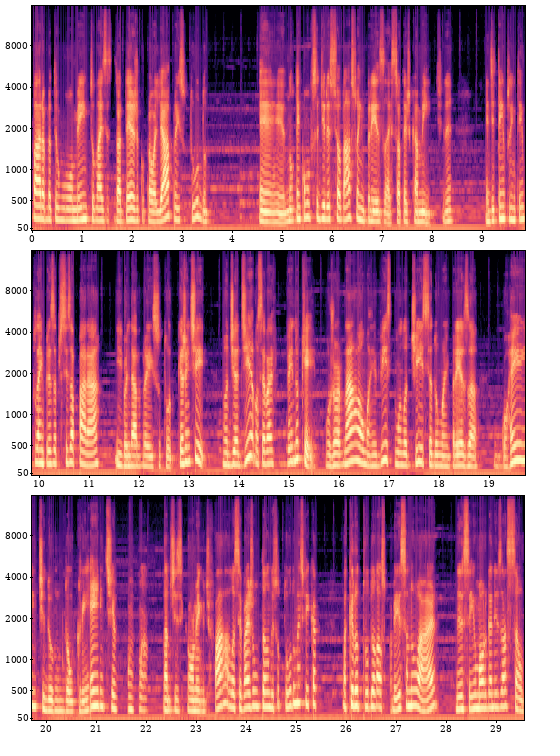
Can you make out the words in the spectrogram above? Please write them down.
para para ter um momento mais estratégico para olhar para isso tudo, é, não tem como você direcionar a sua empresa estrategicamente, né? É de tempos em tempos a empresa precisa parar e olhar para isso tudo. Porque a gente, no dia a dia, você vai vendo o quê? Um jornal, uma revista, uma notícia de uma empresa concorrente, de um, de um cliente, uma notícia que um amigo te fala, você vai juntando isso tudo, mas fica aquilo tudo na sua cabeça, no ar, né, sem uma organização.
